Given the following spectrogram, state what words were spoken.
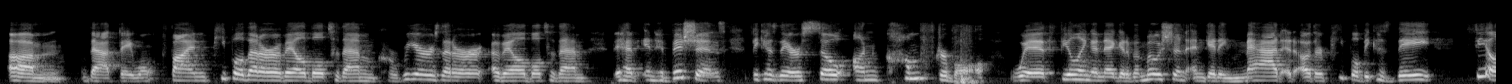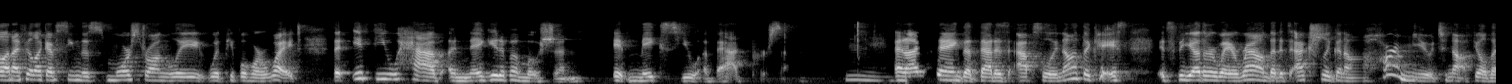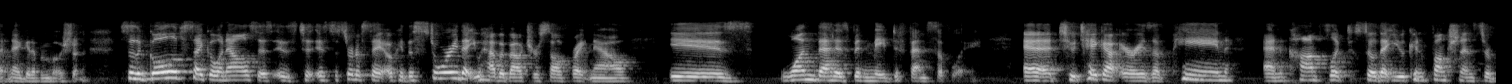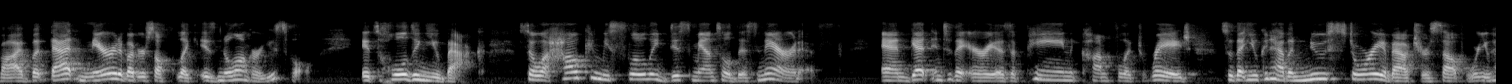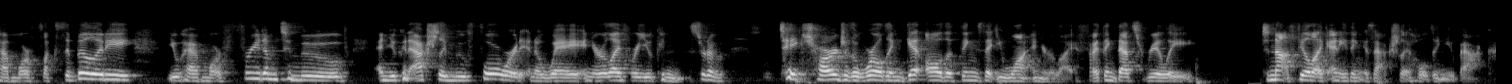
um, that they won't find people that are available to them careers that are available to them they have inhibitions because they are so uncomfortable with feeling a negative emotion and getting mad at other people because they feel and i feel like i've seen this more strongly with people who are white that if you have a negative emotion it makes you a bad person. Mm. And I'm saying that that is absolutely not the case. It's the other way around, that it's actually going to harm you to not feel that negative emotion. So the goal of psychoanalysis is to is to sort of say, okay, the story that you have about yourself right now is one that has been made defensively, and to take out areas of pain and conflict so that you can function and survive. But that narrative of yourself like is no longer useful. It's holding you back. So, how can we slowly dismantle this narrative and get into the areas of pain, conflict, rage, so that you can have a new story about yourself where you have more flexibility, you have more freedom to move, and you can actually move forward in a way in your life where you can sort of take charge of the world and get all the things that you want in your life. I think that's really to not feel like anything is actually holding you back.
